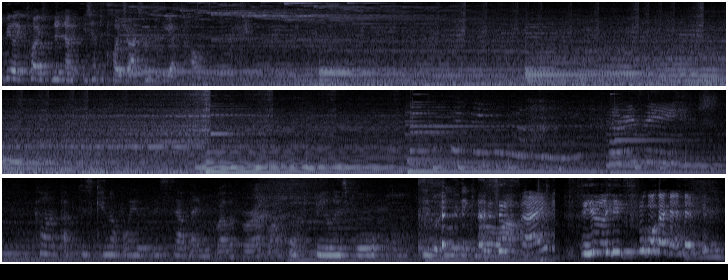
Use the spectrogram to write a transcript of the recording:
Really close. No, no. You just have to close your eyes because you have to hold it. Baby brother forever. Feel his full. This little thing grow up. Say. Feel his forehead.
